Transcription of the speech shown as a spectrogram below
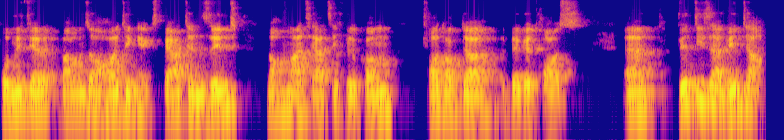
womit wir bei unserer heutigen Expertin sind. Nochmals herzlich willkommen. Frau Dr. Birgit Ross. Äh, wird dieser Winter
